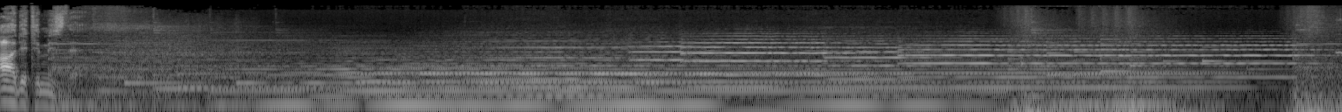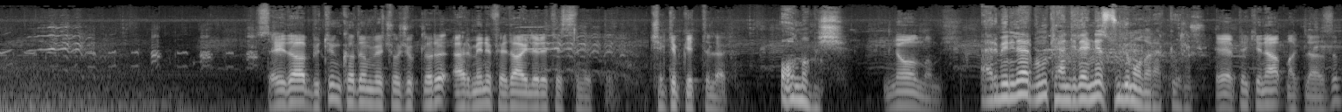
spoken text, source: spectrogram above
adetimiz de. Seyda bütün kadın ve çocukları Ermeni fedailere teslim etti. Çekip gittiler. Olmamış. Ne olmamış? Ermeniler bunu kendilerine zulüm olarak görür. E peki ne yapmak lazım?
